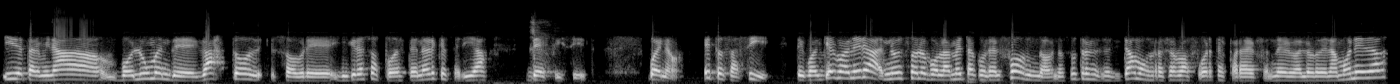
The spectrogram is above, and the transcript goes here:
y determinado volumen de gasto sobre ingresos podés tener que sería déficit. Bueno, esto es así, de cualquier manera, no es solo por la meta con el fondo, nosotros necesitamos reservas fuertes para defender el valor de la moneda,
